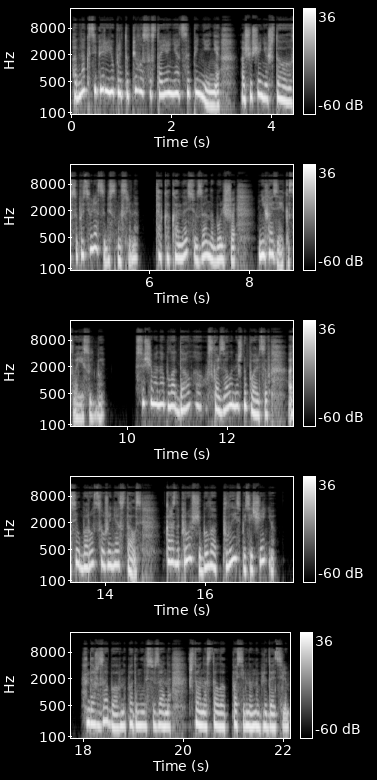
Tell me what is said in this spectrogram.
однако теперь ее притупило состояние оцепенения, ощущение, что сопротивляться бессмысленно, так как она, Сюзанна, больше не хозяйка своей судьбы. Все, чем она обладала, ускользало между пальцев, а сил бороться уже не осталось. Гораздо проще было плыть по течению. Даже забавно, подумала Сюзанна, что она стала пассивным наблюдателем.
